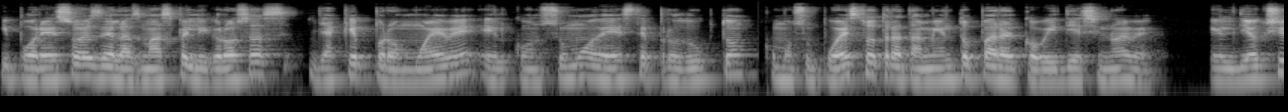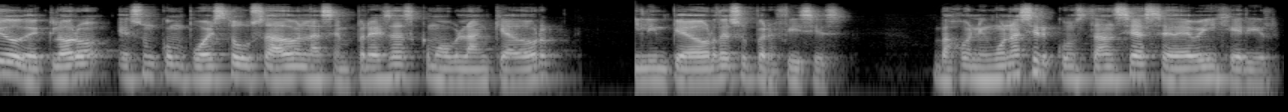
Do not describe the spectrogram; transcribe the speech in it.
y por eso es de las más peligrosas ya que promueve el consumo de este producto como supuesto tratamiento para el COVID-19. El dióxido de cloro es un compuesto usado en las empresas como blanqueador y limpiador de superficies. Bajo ninguna circunstancia se debe ingerir,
